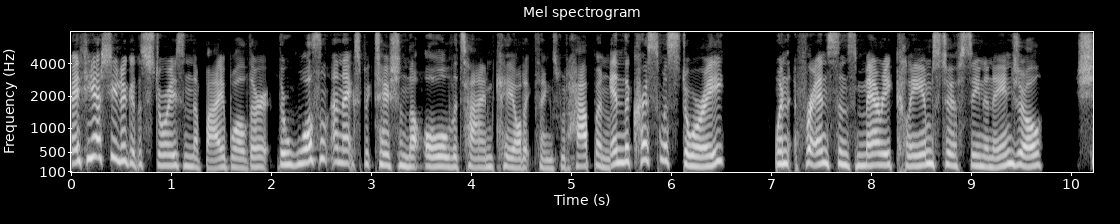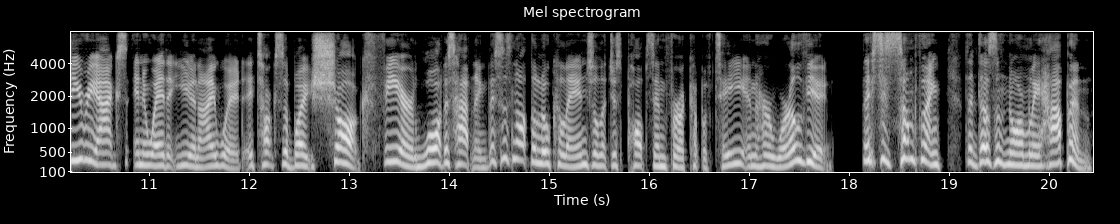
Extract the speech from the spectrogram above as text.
If you actually look at the stories in the Bible, there there wasn't an expectation that all the time chaotic things would happen. In the Christmas story, when, for instance, Mary claims to have seen an angel, she reacts in a way that you and I would. It talks about shock, fear, what is happening. This is not the local angel that just pops in for a cup of tea in her worldview. This is something that doesn't normally happen.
